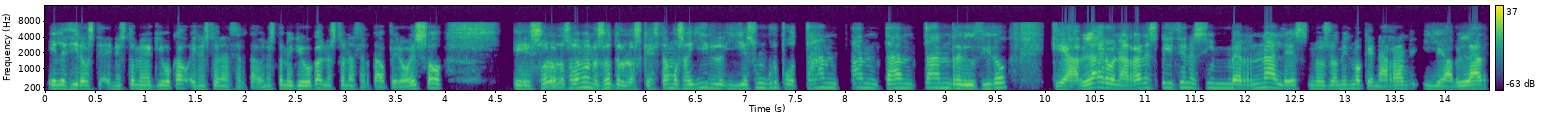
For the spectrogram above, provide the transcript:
el decir, hostia, en esto me he equivocado, en esto no he acertado, en esto me he equivocado, en esto no he acertado, pero eso eh, solo lo sabemos nosotros, los que estamos allí, y es un grupo tan, tan, tan, tan reducido que hablar o narrar expediciones invernales no es lo mismo que narrar y hablar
